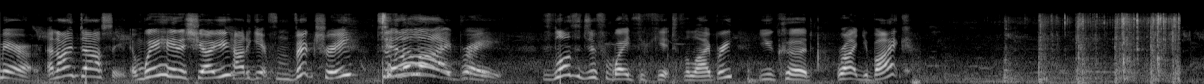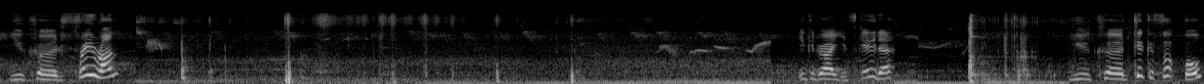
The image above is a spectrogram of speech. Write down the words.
Miro. And I'm Darcy. And we're here to show you How to get from Victory to the library. There's lots of different ways you could get to the library. You could ride your bike. You could free run. You could ride your scooter. You could kick a football.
